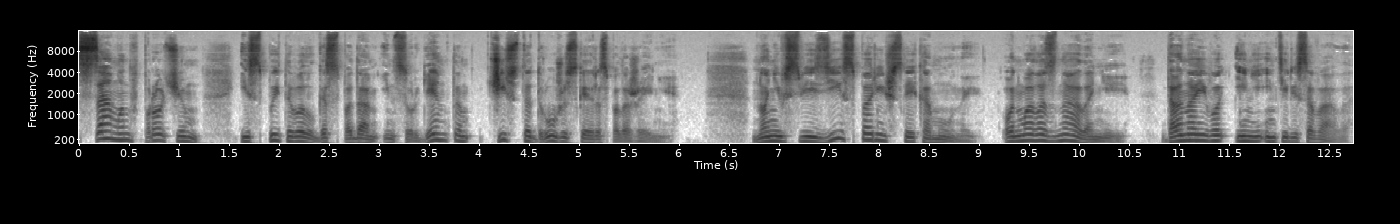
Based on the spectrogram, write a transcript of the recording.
Сам он, впрочем, испытывал господам-инсургентам чисто дружеское расположение. Но не в связи с Парижской коммуной. Он мало знал о ней — да она его и не интересовала,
